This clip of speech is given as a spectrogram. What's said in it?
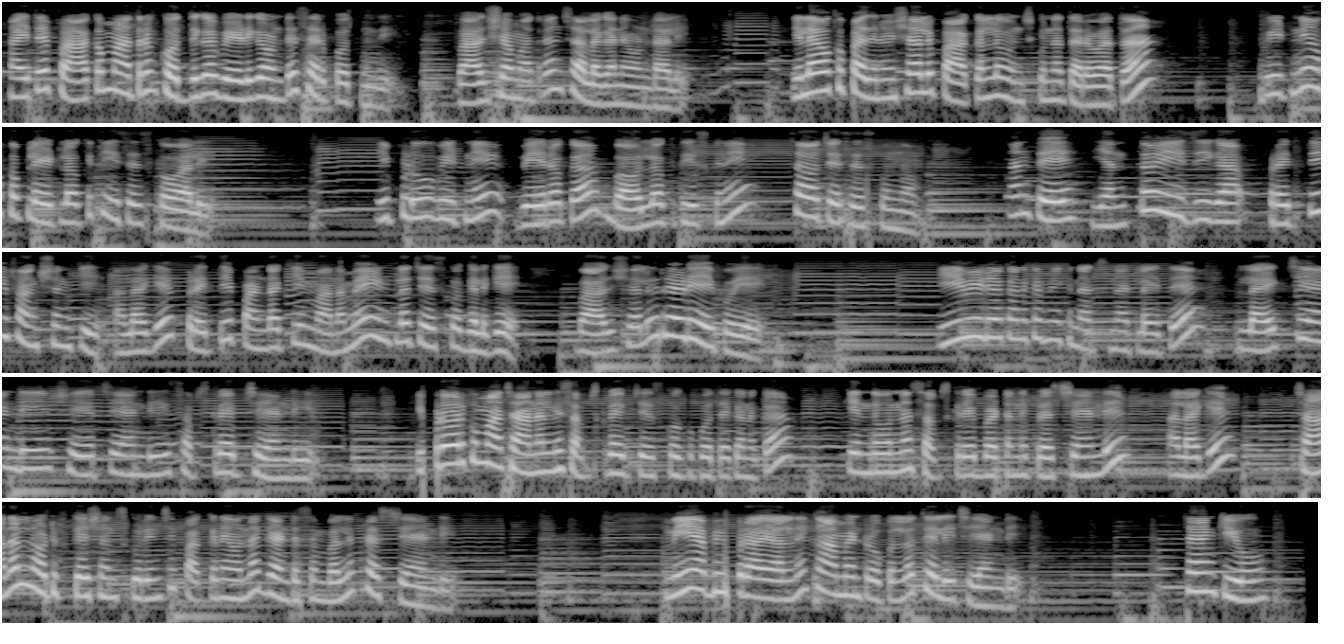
అయితే పాకం మాత్రం కొద్దిగా వేడిగా ఉంటే సరిపోతుంది. బాదుషా మాత్రం చల్లగానే ఉండాలి. ఇలా ఒక పది నిమిషాలు పాకంలో ఉంచుకున్న తర్వాత వీటిని ఒక ప్లేట్లోకి తీసేసుకోవాలి. ఇప్పుడు వీటిని వేరొక బౌల్లోకి తీసుకుని సర్వ్ చేసేసుకుందాం. అంతే ఎంతో ఈజీగా ప్రతి ఫంక్షన్కి అలాగే ప్రతి పండగకి మనమే ఇంట్లో చేసుకోగలిగే బాదుషాలు రెడీ అయిపోయాయి. ఈ వీడియో కనుక మీకు నచ్చినట్లయితే లైక్ చేయండి షేర్ చేయండి సబ్స్క్రైబ్ చేయండి. ఇప్పటివరకు మా ఛానల్ని సబ్స్క్రైబ్ చేసుకోకపోతే కనుక కింద ఉన్న సబ్స్క్రైబ్ బటన్ని ప్రెస్ చేయండి. అలాగే ఛానల్ నోటిఫికేషన్స్ గురించి పక్కనే ఉన్న గంట సింబల్ని ప్రెస్ చేయండి. మీ అభిప్రాయాల్ని కామెంట్ రూపంలో తెలియచేయండి. Thank you.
